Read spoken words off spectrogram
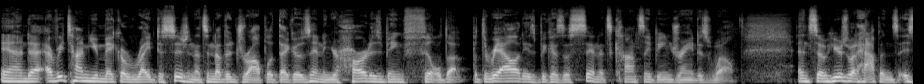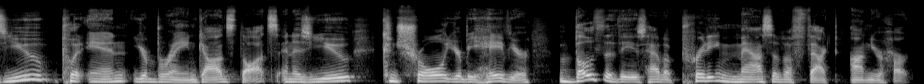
And uh, every time you make a right decision, that's another droplet that goes in, and your heart is being filled up. But the reality is because of sin, it's constantly being drained as well. And so here's what happens is you put in your brain God's thoughts, and as you control your behavior, both of these have a pretty massive effect on your heart.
